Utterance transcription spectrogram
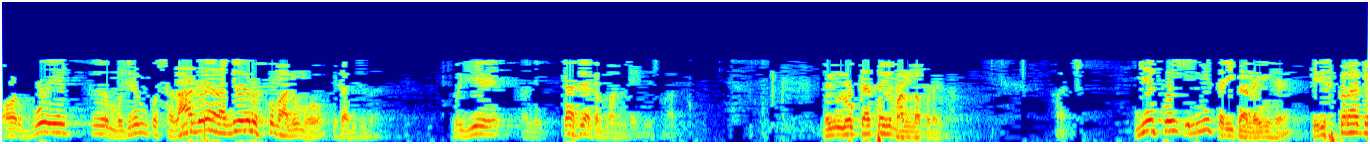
اور وہ ایک مجرم کو سزا دے اور اگلے دن اس کو معلوم ہو کہ شادی شدہ۔ تو یہ یعنی کیسے عقل مان لے گی اس بات کو؟ لیکن لوگ کہتے ہیں کہ ماننا پڑے گا۔ اچھا۔ یہ کوئی علمی طریقہ نہیں ہے کہ اس طرح کے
